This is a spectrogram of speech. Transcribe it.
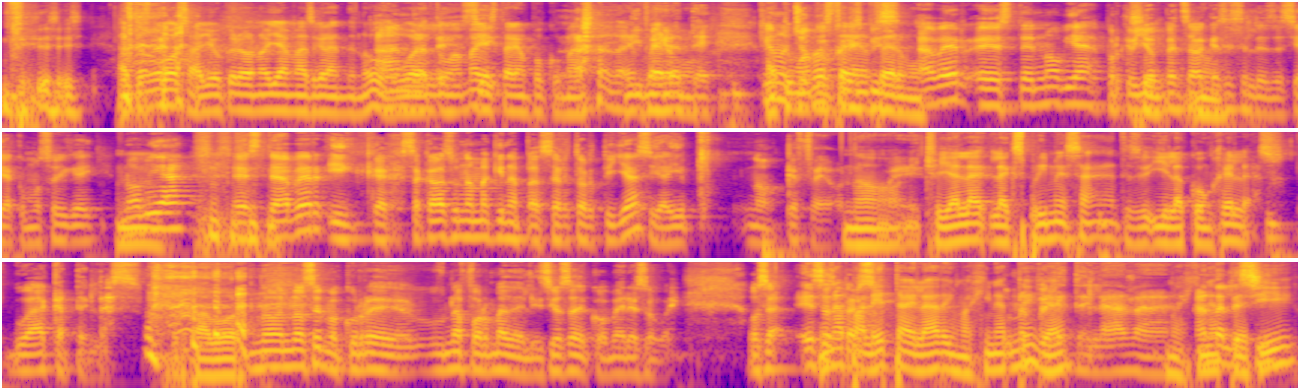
a tu esposa, yo creo, no ya más grande, ¿no? o a Ándale, tu mamá sí. ya estaría un poco más Ándale, enfermo. imagínate. Quiero unos choco enfermo. A ver, este, novia, porque Sí, yo pensaba no. que así se les decía, como soy gay. Mm. Novia, este, a ver, y que sacabas una máquina para hacer tortillas y ahí, no, qué feo. No. Nicho, ya la, la exprimes antes y la congelas, Guácatelas. por favor. No, no se me ocurre una forma deliciosa de comer eso, güey. O sea, esas Una paleta helada, imagínate. Una ya. paleta helada. Imagínate, Ándale, sí.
